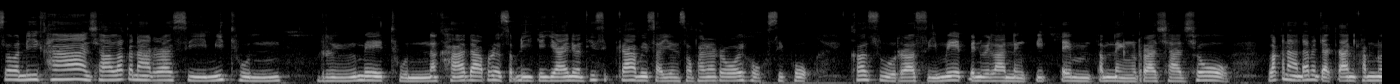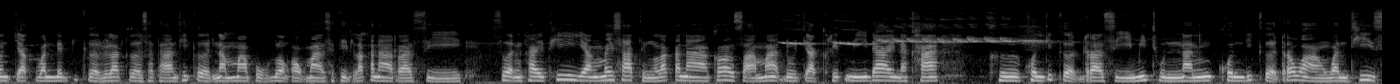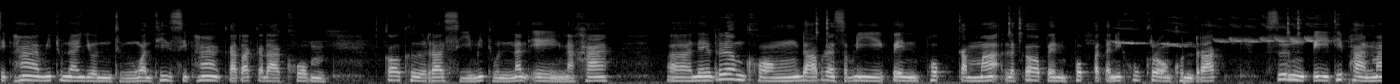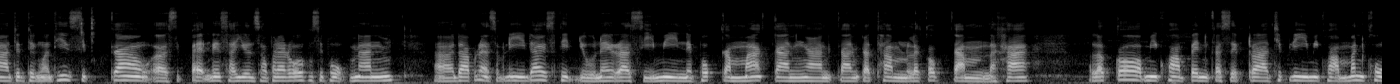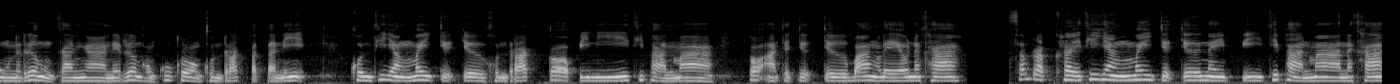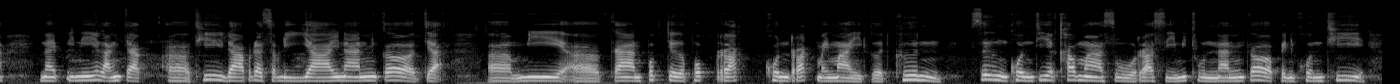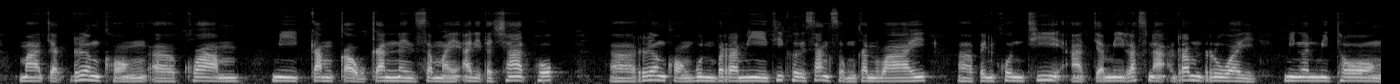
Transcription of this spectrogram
สวัสดีค่ะ ชาวลัคนาราศีมิถุน หรือเมถุนนะคะ ดาวพฤหัสบดีจะย้ายในวันที่ 19 เมษายน 2566 เข้าสู่ราศีเมษเป็นเวลา 1 ปีเต็ม ตำแหน่งราชาโชค ลัคนาได้มาจากการคำนวณจากวันเดือนปีเกิดเวลาเกิดสถานที่เกิดนำมาผูกดวงออกมาสถิตลัคนาราศีส่วนใครที่ยังไม่ทราบถึงลัคนาก็สามารถดูจากคลิปนี้ได้นะคะ คือคนที่เกิดราศีมิถุนนั้น คนที่เกิดระหว่างวันที่ 15 มิถุนายน ถึงวันที่ 15 กรกฎาคม ก็คือราศีมิถุนนั่นเองนะคะในเรื่องของดาวพฤหัสบดีเป็นภพกรรมะ แล้วก็เป็นภพปัตตานิคู่ครองคนรัก ซึ่งปีที่ผ่านมาจนถึงวันที่ 19เอ่อ18 เมษายน2566 นั้นดาวพฤหัสบดีได้สถิตอยู่ในราศีมีนในภพกรรมะการงานการกระทำและก็กรรมนะคะ แล้วก็มีความเป็นเกษตราธิบดีมีความมั่นคงในเรื่องของการงานในเรื่องของคู่ครองคนรักปัตตานิคนที่ยังไม่เจอเจอคนรักก็ปีนี้ที่ผ่านมา ก็อาจจะเจอเจอบ้างแล้วนะคะสำหรับใครที่ยังไม่เจอเจอในปีที่ผ่านมานะคะ ในปีนี้หลังจากที่ดาวพฤหัสบดีย้ายนั้นก็จะมีการพบเจอพบรักคนรักใหม่ ๆ เกิดขึ้น ซึ่งคนที่จะเข้ามาสู่ราศีมิถุนนั้นก็เป็นคนที่มาจากเรื่องของอความมีกรรมเก่ากันในสมัยอดีตชาติพเอ่อเรื่องของบุญบารรมีที่เคยสร้างสมกันไว้ เป็นคนที่อาจจะมีลักษณะร่ำรวย มีเงินมีทอง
